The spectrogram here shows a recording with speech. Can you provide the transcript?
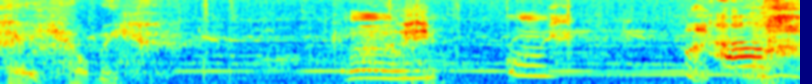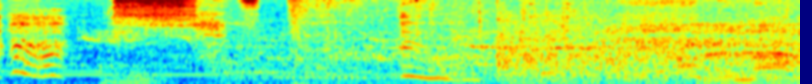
Hey, help me. oh Shit. Hey, Mom.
